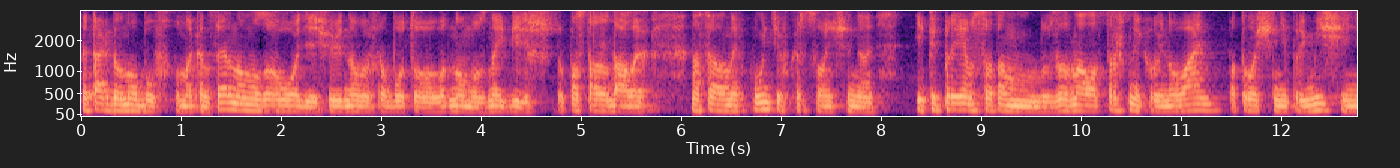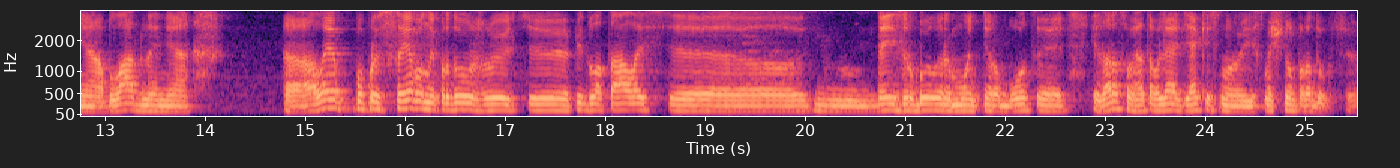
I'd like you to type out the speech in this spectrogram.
Не так давно був на концерному заводі, що відновив роботу в одному з найбільш постраждалих населених пунктів Херсонщини. І підприємство там зазнало страшних руйнувань, потрощені приміщення, обладнання. Е, Але, попри все, вони продовжують е, підлатались, е, десь зробили ремонтні роботи і зараз виготовляють якісну і смачну продукцію.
